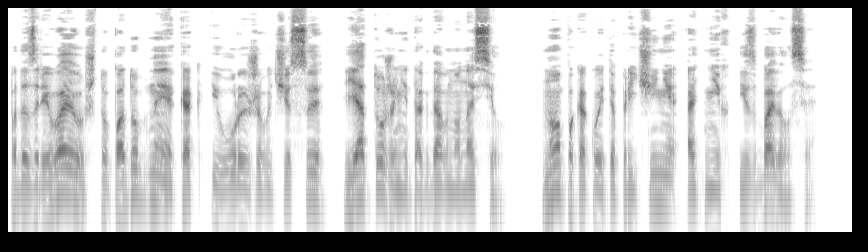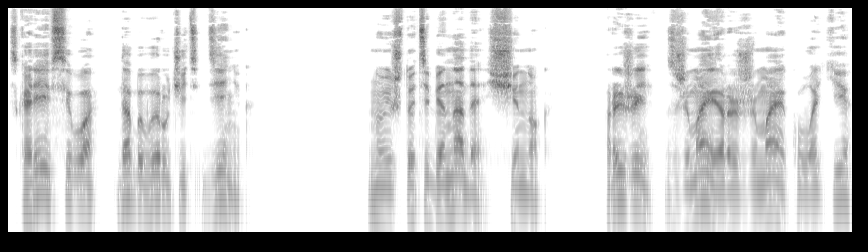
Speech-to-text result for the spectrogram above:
Подозреваю, что подобные, как и у рыжего часы, я тоже не так давно носил но по какой-то причине от них избавился. Скорее всего, дабы выручить денег. Ну и что тебе надо, щенок? Рыжий, сжимая и разжимая кулаки,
